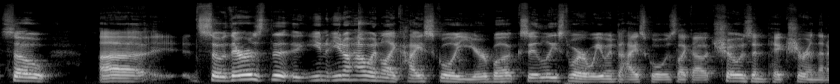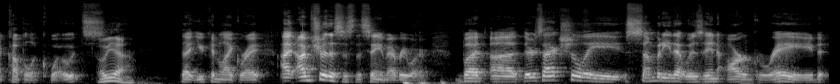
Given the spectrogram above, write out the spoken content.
So, uh, so there is the you know you know how in like high school yearbooks, at least where we went to high school, it was like a chosen picture and then a couple of quotes Oh yeah. That you can like write. I, I'm sure this is the same everywhere, but uh, there's actually somebody that was in our grade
